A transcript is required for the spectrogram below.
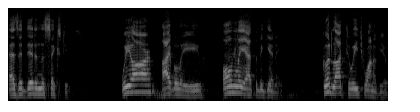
as it did in the 60s. We are, I believe, only at the beginning. Good luck to each one of you.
